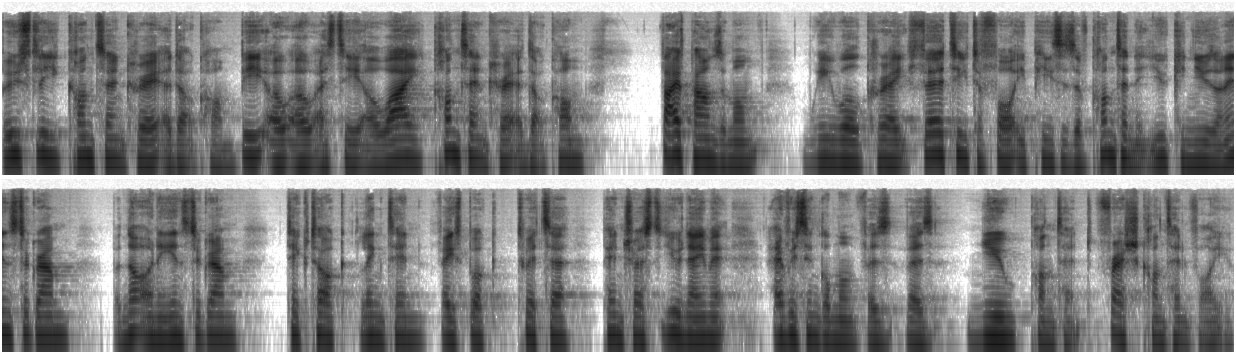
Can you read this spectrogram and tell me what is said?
boostlycontentcreator.com, B O O S T L Y, contentcreator.com, £5 a month. We will create 30 to 40 pieces of content that you can use on Instagram, but not only Instagram, TikTok, LinkedIn, Facebook, Twitter, Pinterest, you name it. Every single month, there's, there's new content, fresh content for you.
